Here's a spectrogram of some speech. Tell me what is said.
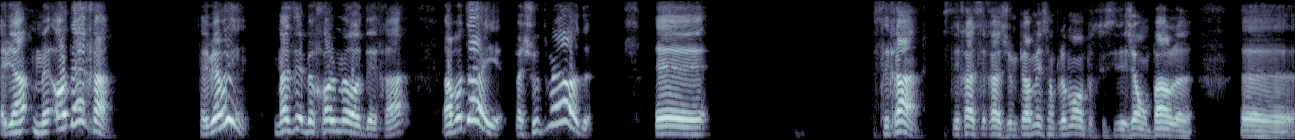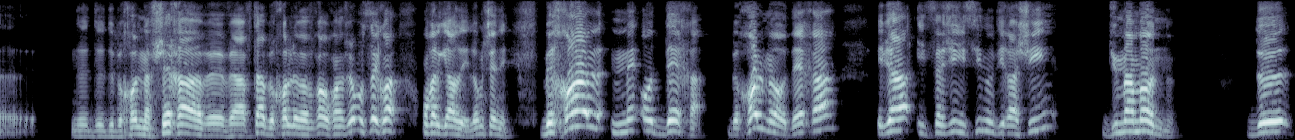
eh bien, meodecha. Eh bien oui, mazé bechol meodecha. Rabotai, pashut meod. Slicha, slicha, slicha, je me permets simplement, parce que si déjà on parle euh, de, de, Bechol Nafshecha, Ve'avta, Bechol Levavcha, vous savez quoi? On va le garder, l'homme chané. Bechol Meodecha, Bechol Meodecha, eh bien, il s'agit ici, nous dit Rashi, du mammon, de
